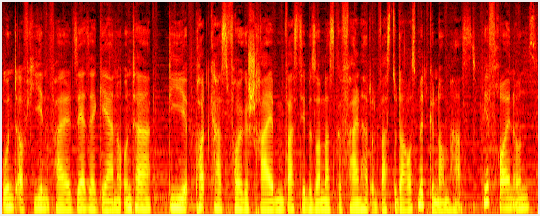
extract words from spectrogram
und auf jeden Fall sehr, sehr gerne unter die Podcast-Folge schreiben, was dir besonders gefallen hat und was du daraus mitgenommen hast. Wir freuen uns.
